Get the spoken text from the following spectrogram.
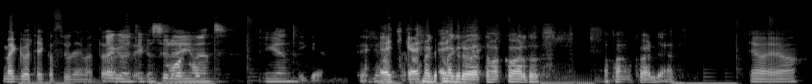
Megölték a szüleimet. megölték a szüleimet. Igen. Igen. Igen. Egyke, Meg, egy- megröltem a kardot, apám kardját. Ja, ja.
